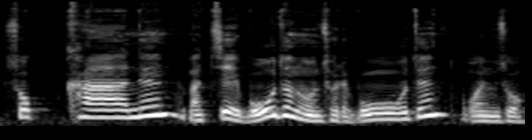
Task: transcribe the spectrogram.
속하는 맞지? 모든 원소래. 모든 원소.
